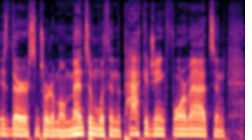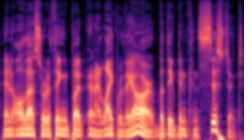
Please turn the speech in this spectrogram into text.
is there some sort of momentum within the packaging formats and, and all that sort of thing, but, and I like where they are, but they've been consistent.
